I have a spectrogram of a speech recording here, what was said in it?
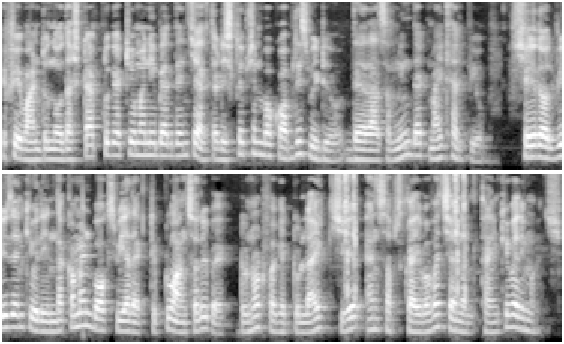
If you want to know the step to get your money back then check the description box of this video. There are some links that might help you. Share your views and query in the comment box. We are active to answer you back. Do not forget to like, share and subscribe our channel. Thank you very much.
